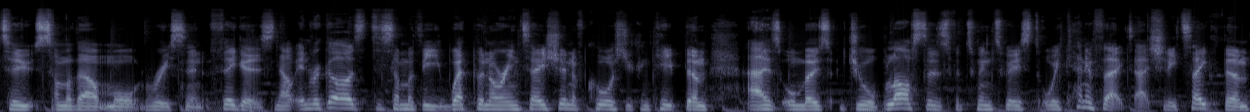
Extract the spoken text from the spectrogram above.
to some of our more recent figures. Now, in regards to some of the weapon orientation, of course, you can keep them as almost dual blasters for Twin Twist, or we can in fact actually take them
